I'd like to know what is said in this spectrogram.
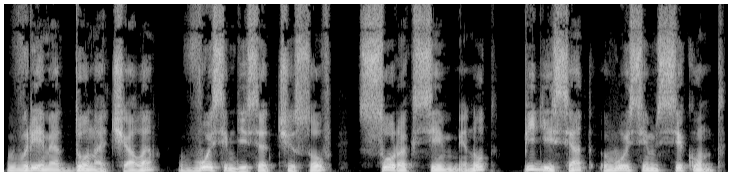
Время до начала 80 часов 47 минут 58 секунд.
